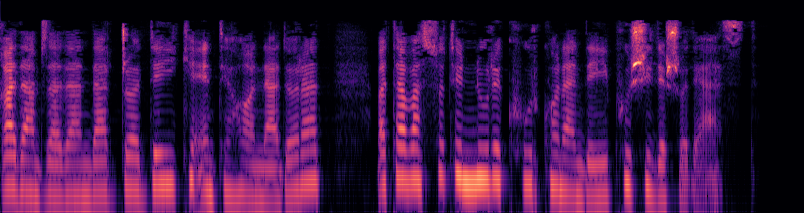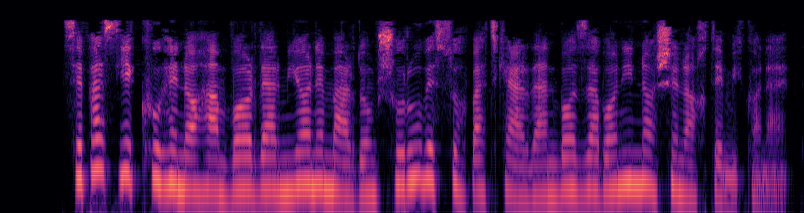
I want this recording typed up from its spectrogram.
قدم زدن در جاده‌ای که انتها ندارد و توسط نور کور پوشیده شده است. سپس یک کوه ناهموار در میان مردم شروع به صحبت کردن با زبانی ناشناخته می کند.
